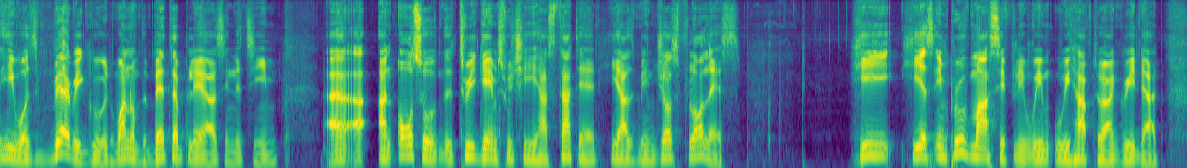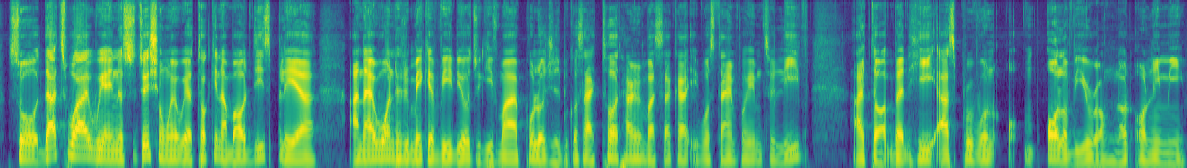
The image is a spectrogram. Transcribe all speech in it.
he was very good, one of the better players in the team, uh, uh and also the three games which he has started, he has been just flawless he he has improved massively. We we have to agree that. So that's why we are in a situation where we are talking about this player, and I wanted to make a video to give my apologies because I thought Harry Wan-Bissaka it was time for him to leave. I thought, but he has proven all of you wrong, not only me.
